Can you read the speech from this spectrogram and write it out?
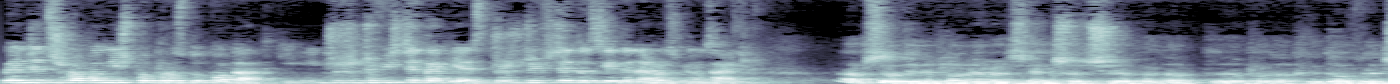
będzie trzeba podnieść po prostu podatki. I czy rzeczywiście tak jest? Czy rzeczywiście to jest jedyne rozwiązanie? Absolutnie nie planujemy zwiększać podatki. To wręcz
